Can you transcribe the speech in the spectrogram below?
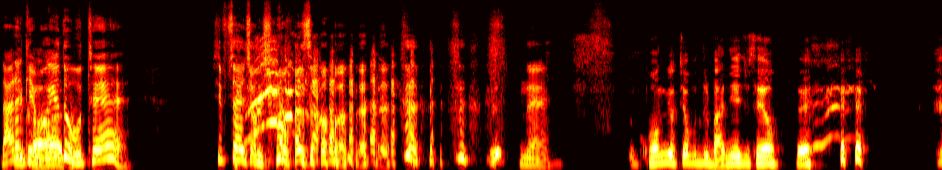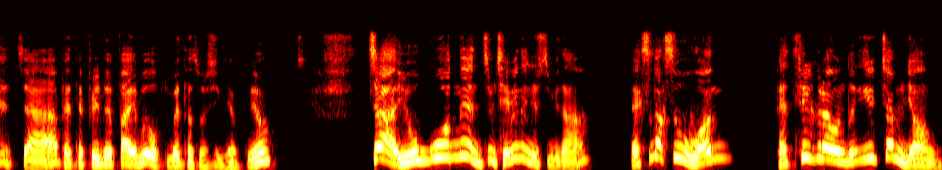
나는 그러니까. 개방해도 못해. 14일 정지 먹어서. 네. 고학력자분들 많이 해주세요. 네. 자, 배틀필드 5 오픈 베타 소식이었고요. 자, 요거는 좀 재밌는 뉴스입니다. 엑스박스 1 배틀그라운드 1.0이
